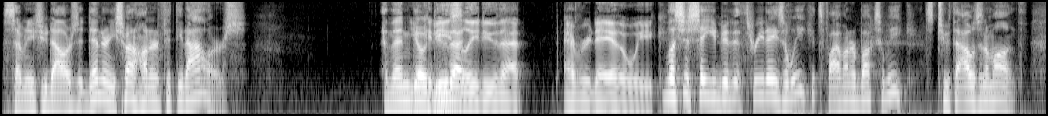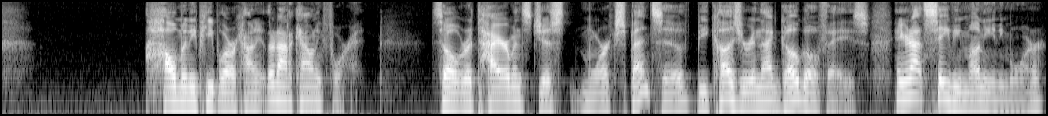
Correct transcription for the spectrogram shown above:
seventy two dollars at dinner. You spent one hundred and fifty dollars, and then You go could do that easily do that every day of the week. let's just say you did it three days a week. It's five hundred bucks a week. It's two thousand a month. How many people are accounting? They're not accounting for it. So retirement's just more expensive because you're in that go-go phase and you're not saving money anymore.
